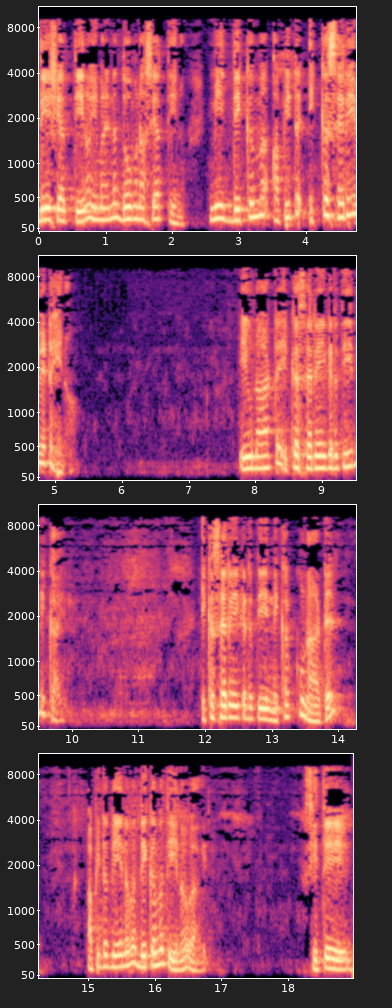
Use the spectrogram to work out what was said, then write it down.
දේශයක් තියෙනවා. එහෙම නැත්නම් දෝමනස්යක් තියෙනවා. මේ දෙකම අපිට එක සැරේ වැටහෙනවා. ඒ වුණාට එක සැරේකට තියෙන එකයි. එක සැරේකට තියෙන එකක් වුණාට අපිට පේනවා දෙකම තියෙනවා වගේ. සිතේ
